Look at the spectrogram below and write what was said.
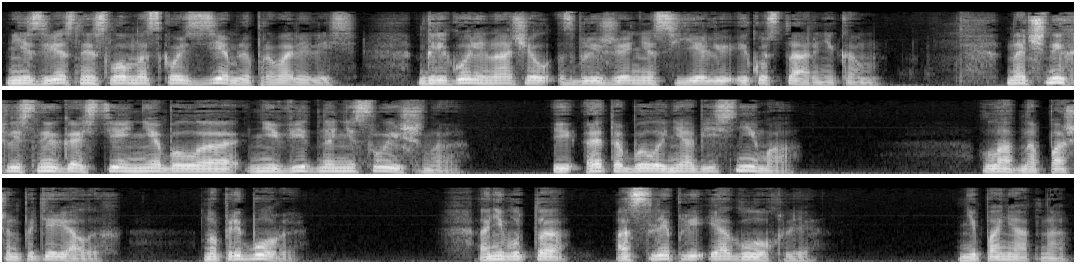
Неизвестные словно сквозь землю провалились. Григорий начал сближение с елью и кустарником. Ночных лесных гостей не было ни видно, ни слышно и это было необъяснимо. Ладно, Пашин потерял их, но приборы. Они будто ослепли и оглохли. Непонятно.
